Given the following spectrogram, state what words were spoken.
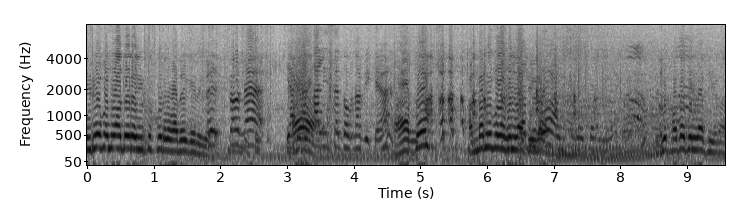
वीडियो बनवा दे रहे हैं यूट्यूब पर डलवाने के लिए। तो ना हाँ। चालीस से दोगुना बिके हैं। तो अंदर भी पता चलना चाहिए ना। इसलिए पता चलना चाहिए ना।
